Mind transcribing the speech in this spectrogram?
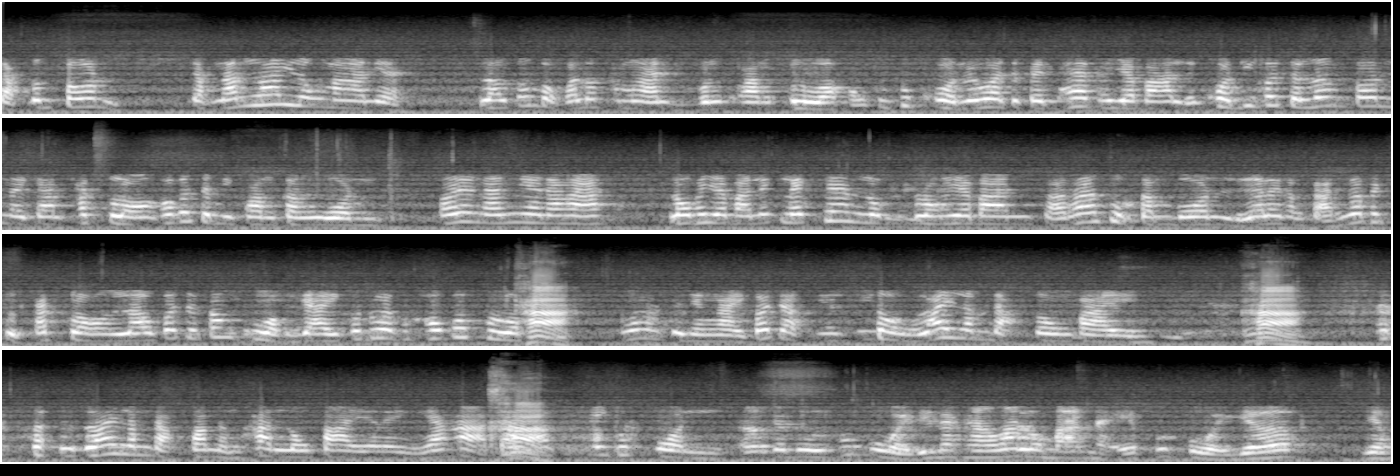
จากต้นๆจากนั้นไล่ลงมาเนี่ย เราต้องบอกว่าเราทำงานบนความกลัวของทุกๆ คนไม่ว่าจะเป็นแพทย์พยาบาล หรือคนที่เขาจะเริ่มต้นในการคัดกรองเขาก็จะมีความกังวล เพราะฉะนั้นเนี่ยนะคะโรงพยาบาลเล็กๆเช่นโรงโรงพยาบาลสาธารณสุขตำบลหรืออะไรต่างๆที่ก็เป็นจุดคัดกรอง เราก็จะต้องห่วงใยเขาด้วยเพราะเขาก็กลัวค่ะว่ามันเป็นยังไงก็จะส่งไล่ลำดับลงไปค่ะไล่ลำดับความสำคัญลงไปอะไรอย่างเงี้ยค่ะค่ะให้ทุกคนเราจะดูผู้ป่วยด้วยนะคะ ว่าโรงพยาบาลไหนผู้ป่วยเยอะ อย่าง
